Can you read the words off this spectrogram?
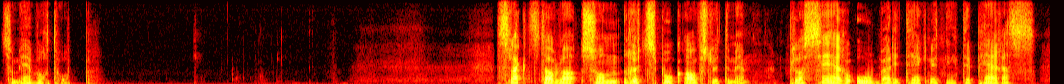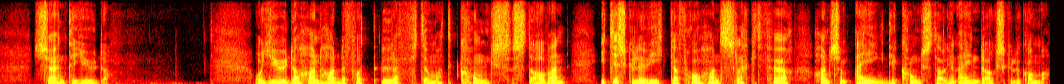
som er vårt håp. Slektstavla som Rødts bok avslutter med, plasserer Obed i tilknytning til Peres, sønnen til Juda. Og Juda han hadde fått løfte om at kongsstaven ikke skulle vike fra hans slekt før han som eide kongsdagen en dag skulle komme.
